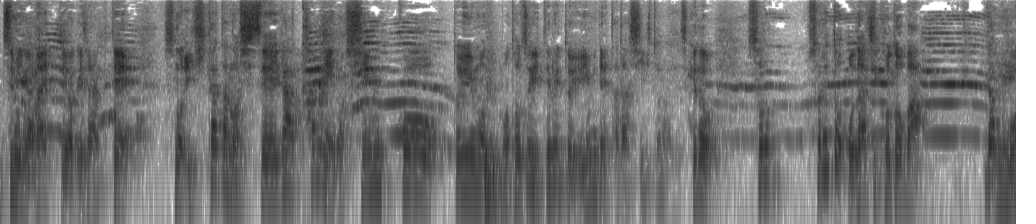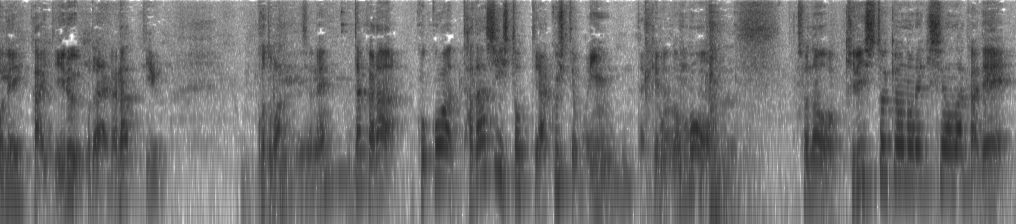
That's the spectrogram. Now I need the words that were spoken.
罪がないっていうわけじゃなくてその生き方の姿勢が神への信仰というものに基づいてるという意味で正しい人なんですけどそそれと同じ言葉がここで書いている穏やかなっていう言葉なんですよね。だからここは正しい人って訳してもいいんだけれどもそのキリスト教の歴史の中で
